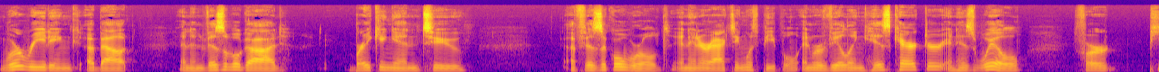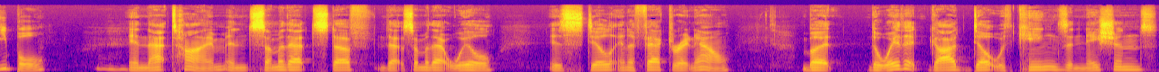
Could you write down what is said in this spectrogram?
we're reading about an invisible God breaking into a physical world and interacting with people and revealing his character and his will for people mm-hmm. in that time and some of that stuff that some of that will is still in effect right now but the way that God dealt with kings and nations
